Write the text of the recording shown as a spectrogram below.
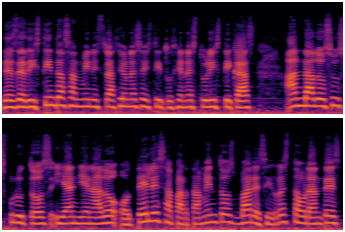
desde distintas administraciones e instituciones turísticas han dado sus frutos y han llenado hoteles, apartamentos, bares y restaurantes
